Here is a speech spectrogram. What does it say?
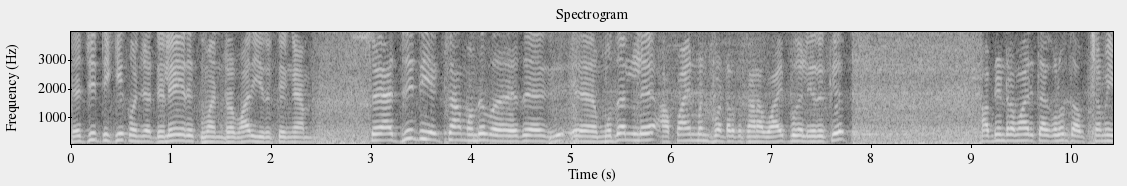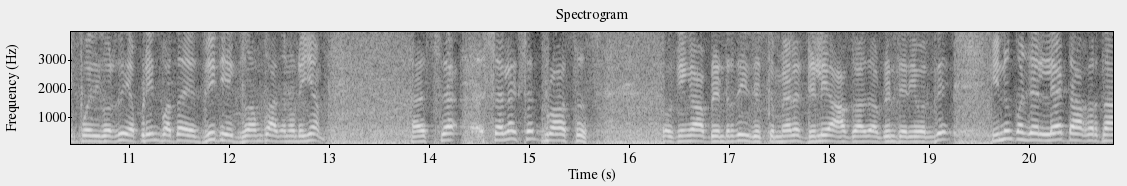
ஹெச்ஜிடிக்கு கொஞ்சம் டிலே இருக்குமன்ற மாதிரி இருக்குங்க. ஸோ ஹெச்ஜிடி எக்ஸாம் வந்து வ- இது முதல்ல அப்பாயின்மெண்ட் பண்ணுறதுக்கான வாய்ப்புகள் இருக்குது அப்படின்ற மாதிரி தகவலும் தற்சமயம் இப்போதைக்கு வருது. எப்படின்னு பார்த்தா எஸ்ஜிடி எக்ஸாமுக்கு அதனுடைய செலெக்ஷன் ப்ராசஸ் ஓகேங்க அப்படின்றது இதுக்கு மேலே டிலே ஆகாது அப்படின்னு தெரிய வருது. இன்னும் கொஞ்சம் லேட் ஆகிறதா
